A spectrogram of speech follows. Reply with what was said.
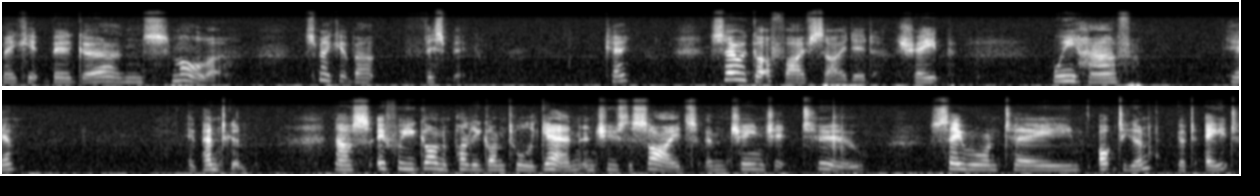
make it bigger and smaller. Let's make it about this big. Okay, so we've got a five-sided shape. We have here a pentagon. Now if we go on the polygon tool again and choose the sides and change it to say we want a octagon, go to 8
